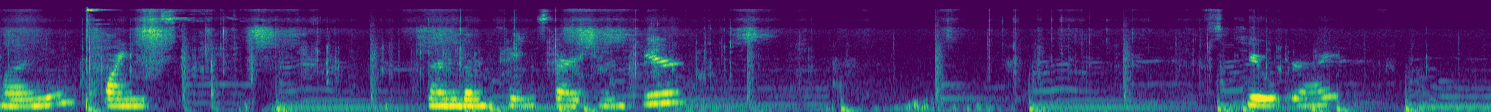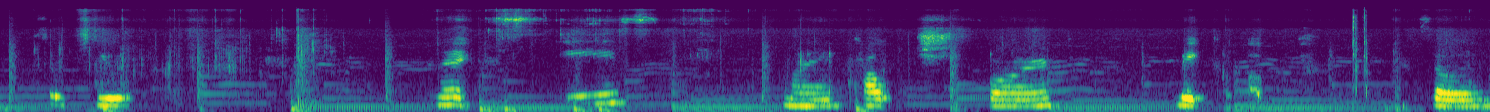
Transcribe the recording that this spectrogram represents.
my points random things are in here. It's cute right cute next is my pouch for makeup so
